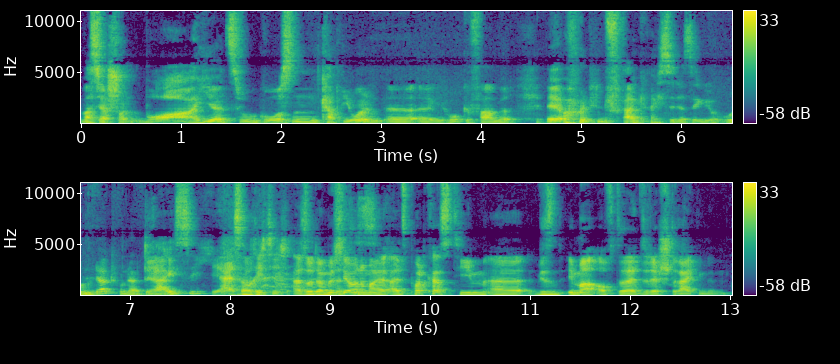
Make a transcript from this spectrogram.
was ja schon, boah, hier zu großen Kapriolen äh, äh, hochgefahren wird. Äh, und in Frankreich sind das irgendwie 100, 130. Ja, ist auch richtig. Also da müsst ihr auch nochmal als Podcast-Team, äh, wir sind immer auf der Seite der Streikenden.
